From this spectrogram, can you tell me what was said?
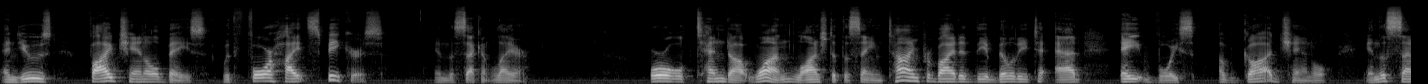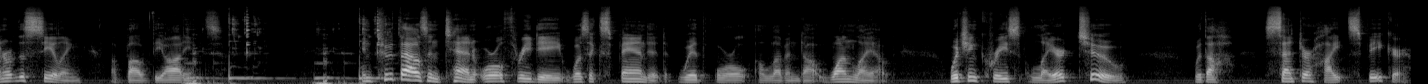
and used five channel bass with four height speakers in the second layer. Auro 10.1, launched at the same time, provided the ability to add a Voice of God channel in the center of the ceiling above the audience. In 2010, Auro 3D was expanded with Auro 11.1 layout, which increased layer 2 with a center height speaker.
